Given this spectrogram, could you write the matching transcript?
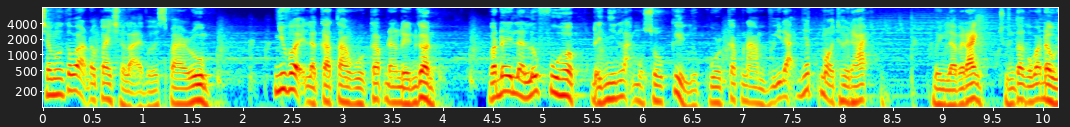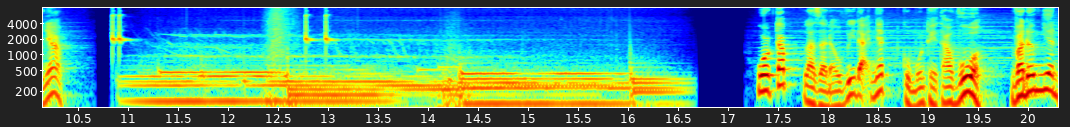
Chào mừng các bạn đã quay trở lại với Spy Room. Như vậy là Qatar World Cup đang đến gần và đây là lúc phù hợp để nhìn lại một số kỷ lục World Cup nam vĩ đại nhất mọi thời đại. Mình là Việt Anh, chúng ta cùng bắt đầu nhé. World Cup là giải đấu vĩ đại nhất của môn thể thao vua và đương nhiên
